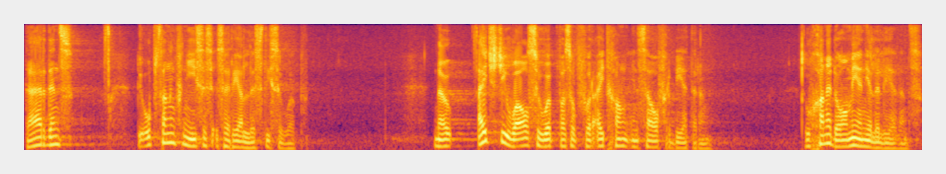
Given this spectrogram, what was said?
Derdens die opstanding van Jesus is 'n realistiese hoop. Nou H.G. Wells se hoop was op vooruitgang en selfverbetering. Hoe gaan dit daarmee in julle lewens?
